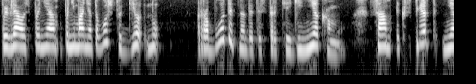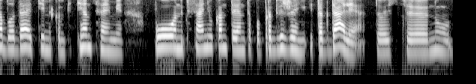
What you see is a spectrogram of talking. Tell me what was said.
появлялось пони- понимание того, что дел, ну, работать над этой стратегией некому. Сам эксперт не обладает теми компетенциями по написанию контента, по продвижению и так далее. То есть, э, ну,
